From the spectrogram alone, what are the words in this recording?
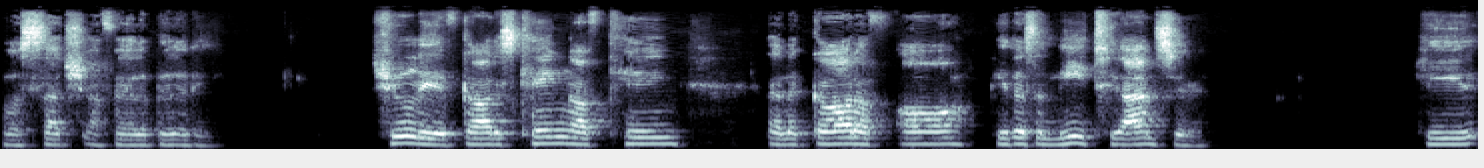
for such availability. Truly, if God is King of King and the God of all, he doesn't need to answer. He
